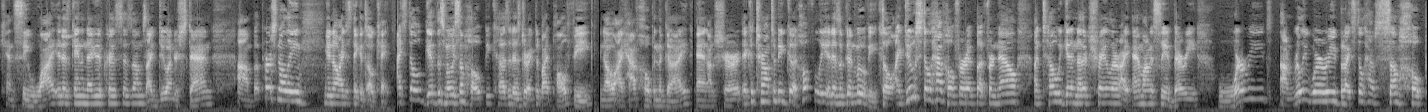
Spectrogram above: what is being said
can see why it has gained the negative criticisms. I do understand. Um, but personally, you know, I just think it's okay. I still give this movie some hope because it is directed by Paul Feig. You know, I have hope in the guy, and I'm sure it could turn out to be good. Hopefully, it is a good movie. So I do still have hope for it, but for now, until we get another trailer, I am honestly very worried. I'm really worried, but I still have some hope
